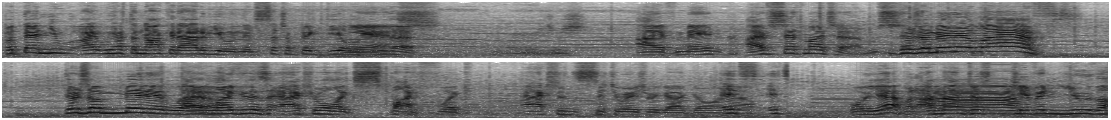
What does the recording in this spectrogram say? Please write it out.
But then you, I, we have to knock it out of you, and it's such a big deal to do that. I've made. I've set my terms. There's a minute left. There's a minute left. I like this actual like spy flick action situation we got going It's now. it's. Well, yeah, but I'm not Ah. just giving you the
